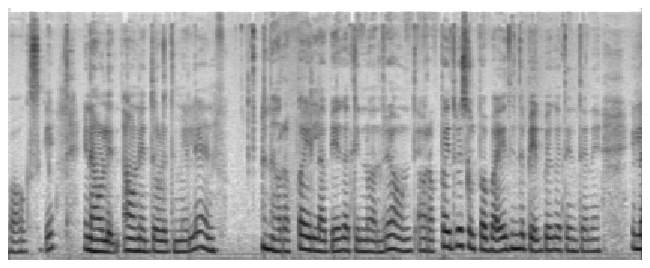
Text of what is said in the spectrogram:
ಬಾಕ್ಸ್ಗೆ. ಇನ್ನು ಅವಳು ಅವನೆದ್ದೊಳದ ಮೇಲೆ ಅವರಪ್ಪ ಇಲ್ಲ, ಬೇಗ ತಿನ್ನು ಅಂದರೆ ಅವ್ನು, ಅವರಪ್ಪ ಇದ್ದರೆ ಸ್ವಲ್ಪ ಭಯದಿಂದ ಬೇಗ ಬೇಗ ತಿಂತಾನೆ. ಇಲ್ಲ,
